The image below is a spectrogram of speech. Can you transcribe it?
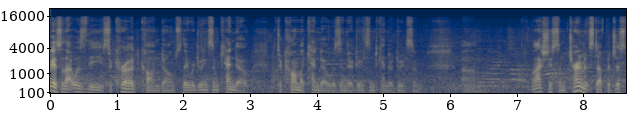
Okay, so that was the Sakura Con Dome. So they were doing some kendo. Tacoma Kendo was in there doing some kendo, doing some, um, well, actually some tournament stuff, but just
